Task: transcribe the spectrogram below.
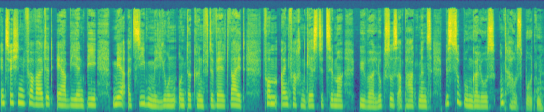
Inzwischen verwaltet Airbnb mehr als sieben Millionen Unterkünfte weltweit, vom einfachen Gästezimmer über Luxusapartments bis zu Bungalows und Hausbooten.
